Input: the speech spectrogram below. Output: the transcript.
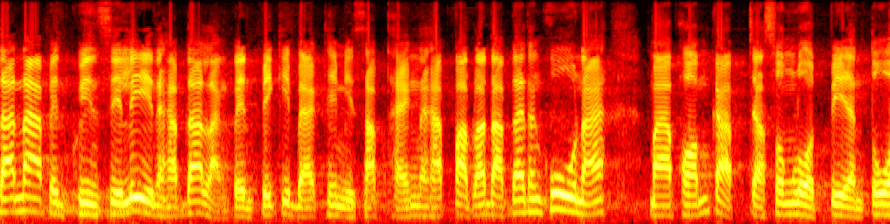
ด้านหน้าเป็น Queen Series นะครับ ด้านหลังเป็น Piggyback ที่มีซับแท้งนะครับ ปรับระดับได้ทั้งคู่นะ มาพร้อมกับจะทรงโหลดเปลี่ยนตัว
